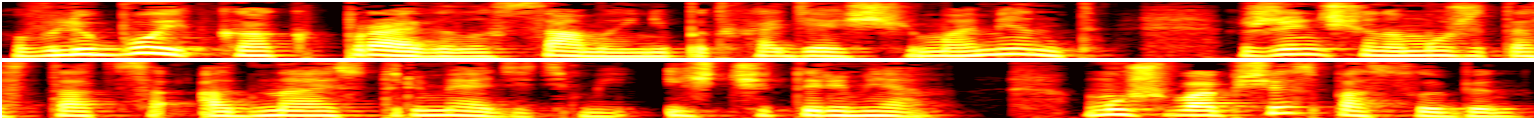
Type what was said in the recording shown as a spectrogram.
В любой, как правило, самый неподходящий момент женщина может остаться одна и с тремя детьми, и с четырьмя. Муж вообще способен,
